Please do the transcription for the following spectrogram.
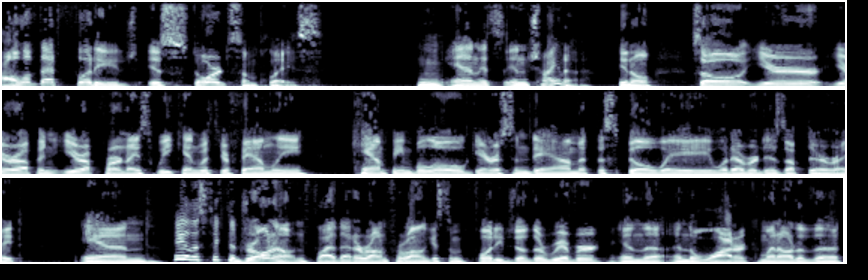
all of that footage is stored someplace, Mm, and it's in China. You know, so you're you're up and you're up for a nice weekend with your family, camping below Garrison Dam at the spillway, whatever it is up there, right? And hey, let's take the drone out and fly that around for a while and get some footage of the river and the and the water coming out of the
